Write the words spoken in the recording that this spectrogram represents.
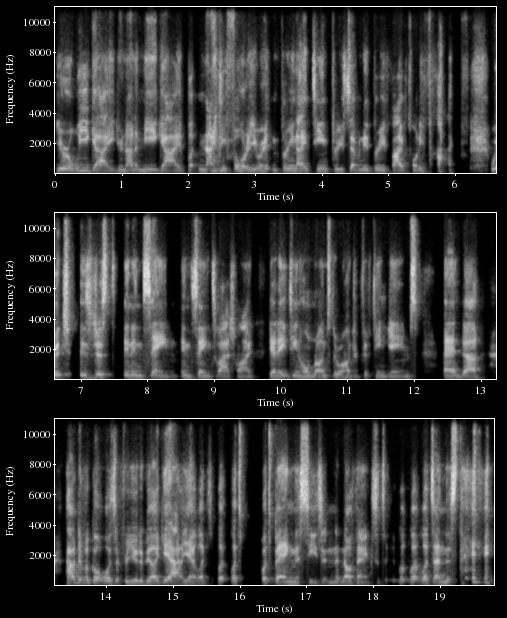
you're a we guy, you're not a me guy, but 94, you were hitting 319, 373, 525, which is just an insane, insane slash line. You had 18 home runs through 115 games. And uh, how difficult was it for you to be like, yeah, yeah, let's let, let's let's bang this season. No thanks. It's, let, let's end this thing.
